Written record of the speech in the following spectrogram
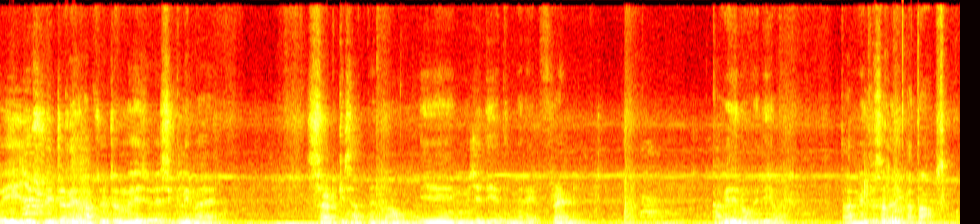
तो ये जो स्वेटर है, हाफ़ स्वेटर में जो बेसिकली मैं शर्ट के साथ पहनता हूँ, ये मुझे दिए थे मेरे एक फ्रेंड काफ़ी दिनों में दिए हुए। अब मैं दूसरा दिखाता हूँ आप सबको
